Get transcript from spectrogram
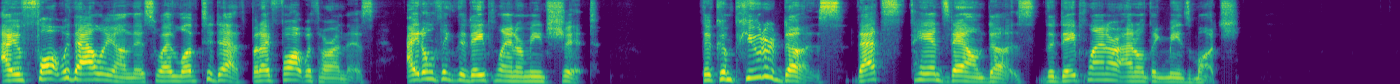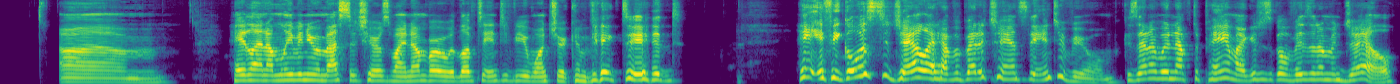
I have fought with Allie on this, who I love to death, but I fought with her on this. I don't think the day planner means shit. The computer does. That's hands down does. The day planner, I don't think means much. Um, hey Len, I'm leaving you a message. Here's my number. Would love to interview once you're convicted. Hey, if he goes to jail, I'd have a better chance to interview him because then I wouldn't have to pay him. I could just go visit him in jail.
